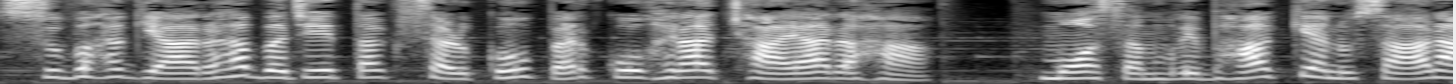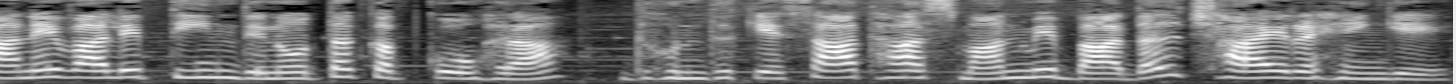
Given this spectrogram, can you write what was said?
सुबह 11 बजे तक सड़कों पर कोहरा छाया रहा। मौसम विभाग के अनुसार आने वाले तीन दिनों तक अब कोहरा, धुंध के साथ आसमान में बादल छाए रहेंगे।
